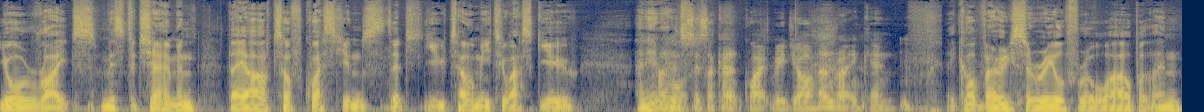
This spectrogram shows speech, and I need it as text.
you're right, Mr. Chairman. They are tough questions that you tell me to ask you. And it And was what's this? I can't quite read your handwriting, Ken. it got very surreal for a while, but then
